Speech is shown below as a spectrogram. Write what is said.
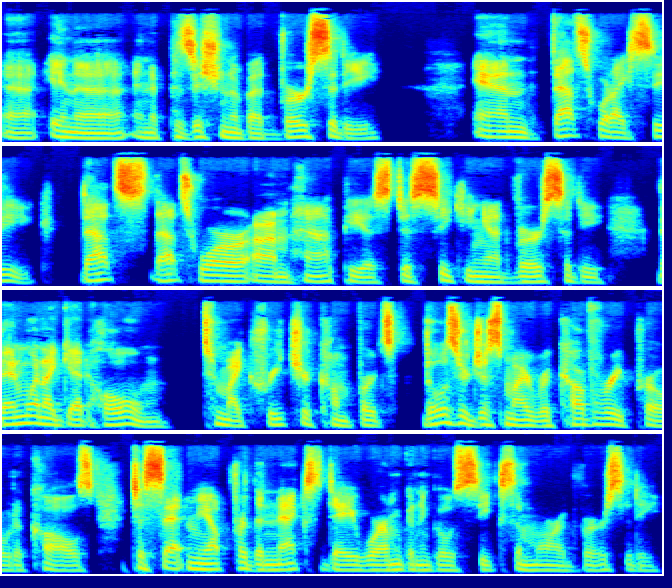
uh, in a, in a position of adversity. And that's what I seek. That's, that's where I'm happiest is seeking adversity. Then when I get home, to my creature comforts, those are just my recovery protocols to set me up for the next day where I'm going to go seek some more adversity.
